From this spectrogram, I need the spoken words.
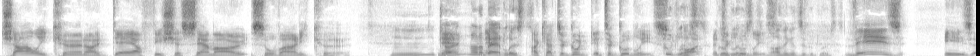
Charlie Curnow, Dow, Fisher, Samo, Silvagni, Kerr. Hmm, okay, Now- not a now- bad list. Okay, it's a good, it's a good list. Good right? list. It's good a good list. list. I think it's a good list. Theirs is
